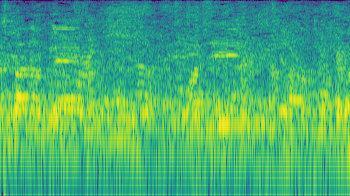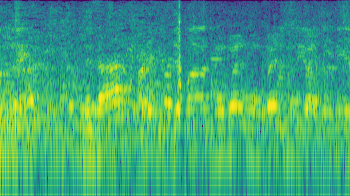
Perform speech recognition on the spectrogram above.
राजकारण आपले माजी मुख्यमंत्री आणि विद्यमान मंत्री आदरणीय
